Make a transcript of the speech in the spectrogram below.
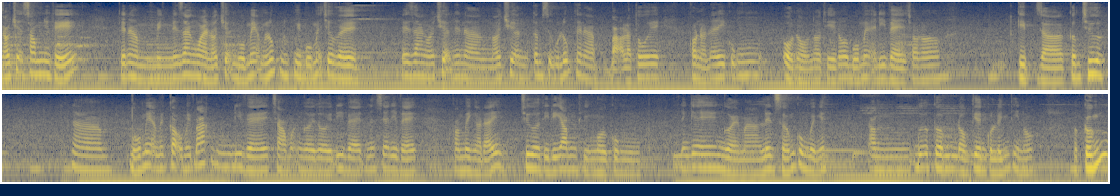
nói chuyện xong như thế thế là mình mới ra ngoài nói chuyện bố mẹ một lúc lúc vì bố mẹ chưa về. Thế ra nói chuyện, thế là nói chuyện tâm sự một lúc, thế là bảo là thôi, con ở đây cũng ổn ổn rồi thì thôi, bố mẹ đi về cho nó kịp giờ cơm trưa. Thế là bố mẹ với cậu với bác đi về, chào mọi người rồi đi về, lên xe đi về. Còn mình ở đấy, trưa thì đi ăn thì ngồi cùng những cái người mà lên sớm cùng mình ấy. Ăn bữa cơm đầu tiên của lính thì nó nó cứng,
